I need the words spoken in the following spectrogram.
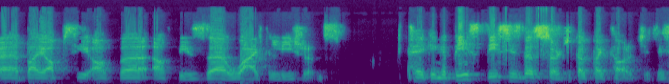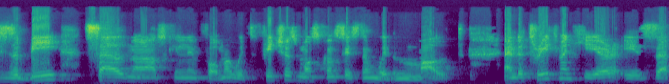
uh, biopsy of, uh, of these uh, white lesions taking a piece, this is the surgical pathology. This is a B cell non-Hodgkin lymphoma with features most consistent with MALT. And the treatment here is uh,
